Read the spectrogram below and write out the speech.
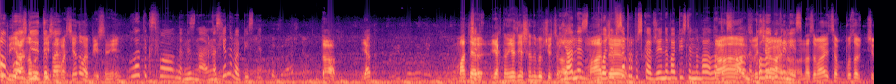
обожнюю пісню. У тебе. вас є нова пісня, ні? Латекс фауна, не знаю. У нас є нова пісня? Так. Як? Матер. Як на- я, ще не вивчив це Я не з- боже, все пропускаю. Вже є нова пісня, нова латекс Так, фауна. Коли був звичайно. реліз? Називається позав чи-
